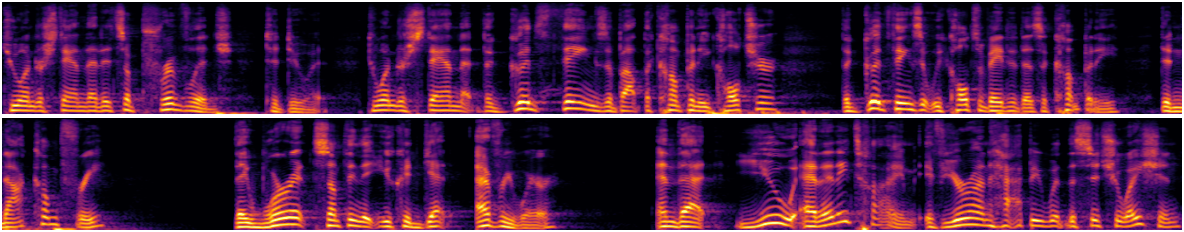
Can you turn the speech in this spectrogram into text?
to understand that it's a privilege to do it, to understand that the good things about the company culture, the good things that we cultivated as a company, did not come free. They weren't something that you could get everywhere and that you, at any time, if you're unhappy with the situation,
